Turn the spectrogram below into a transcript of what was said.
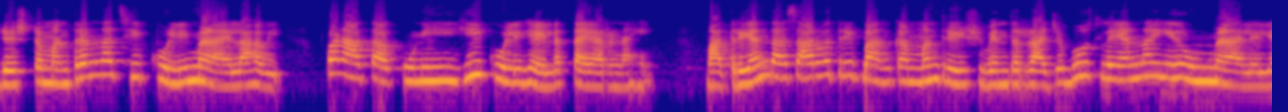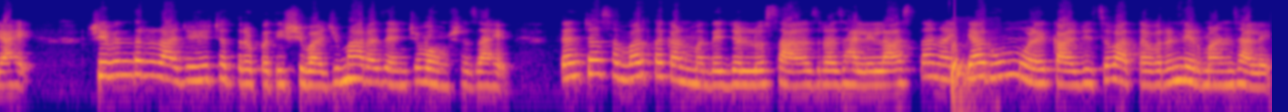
ज्येष्ठ मंत्र्यांनाच ही खोली मिळायला हवी. पण आता कुणीही ही खोली घ्यायला तयार नाही. मात्र यंदा सार्वत्रिक बांधकाम मंत्री शिवेंद्र राजे भोसले यांना ही रूम मिळालेली आहे. शिवेंद्र राजे हे छत्रपती शिवाजी महाराज यांचे वंशज आहेत. त्यांच्या समर्थकांमध्ये जल्लोष साजरा झालेला असताना या रूममुळे काळजीचं वातावरण निर्माण झाले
